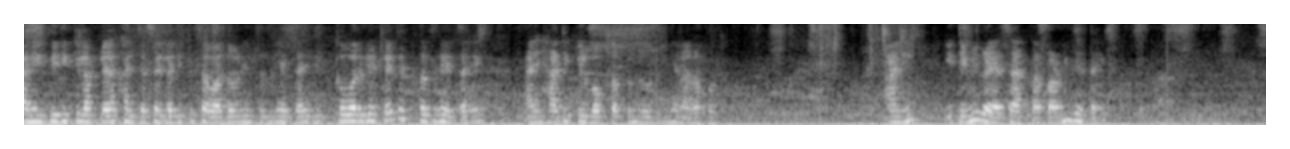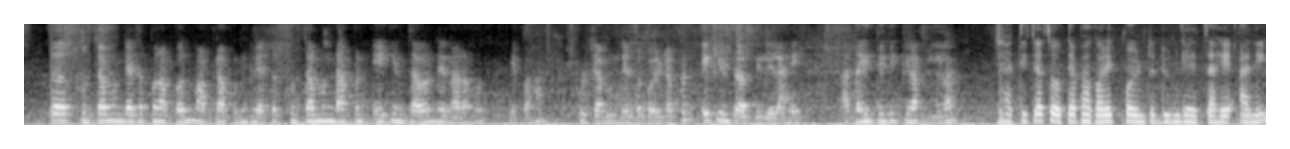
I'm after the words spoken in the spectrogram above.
आणि इथे देखील आपल्याला खालच्या साईडला देखील सव्वा दोन इंच घ्यायचं आहे. जितकं वर घेतलंय तितकंच घ्यायचं आहे. आणि हा देखील बॉक्स आपण जोडून घेणार आहोत. आणि इथे मी गळ्याचा आकार काढून घेत आहे. तर पुढच्या मुंड्याचा पण आपण माप टाकून घेऊया. तर पुढचा मुंडा आपण एक इंचावर देणार आहोत. हे पहा. पुढच्या मुंड्याचा पॉईंट आपण एक इंचावर दिलेला आहे. आता इथे देखील आपल्याला छातीच्या चौथ्या भागावर एक पॉईंट देऊन घ्यायचा आहे आणि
